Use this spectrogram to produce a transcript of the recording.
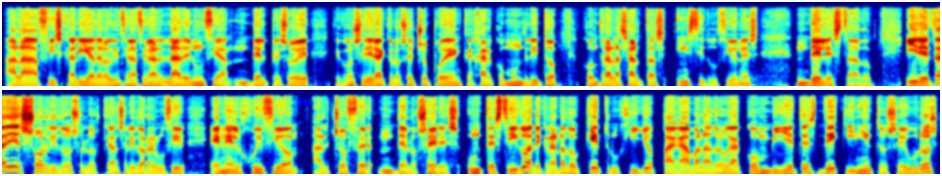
a la Fiscalía de la Audiencia Nacional la denuncia del PSOE, que considera que los hechos pueden encajar como un delito contra las altas instituciones del Estado. Y detalles sórdidos son los que han salido a relucir en el juicio al chofer de los seres. Un testigo ha declarado que Trujillo pagaba la droga con billetes de 500 euros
